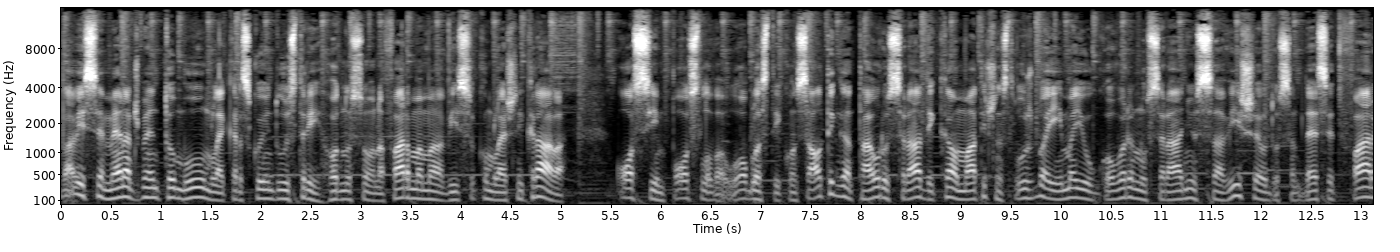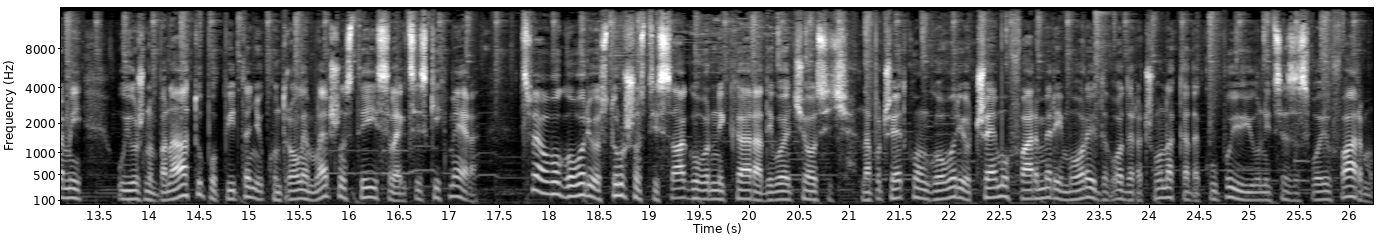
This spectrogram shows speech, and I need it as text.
bavi se menadžmentom u mlekarskoj industriji, odnosno na farmama visokomlečnih krava – Osim poslova u oblasti konsaltinga, Taurus radi kao matična služba i imaju ugovorenu saradnju sa više od 80 farmi u Južnom Banatu po pitanju kontrole mlečnosti i selekcijskih mera. Sve ovo govori o stručnosti sagovornika Radivoja Ćosića. Na početku on govori o čemu farmeri moraju da vode računa kada kupuju junice za svoju farmu.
